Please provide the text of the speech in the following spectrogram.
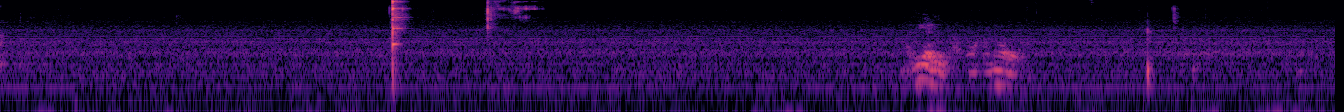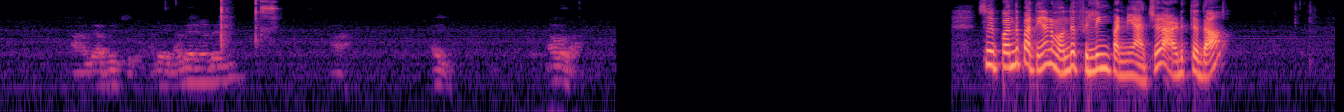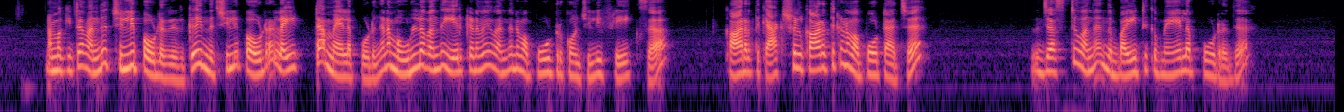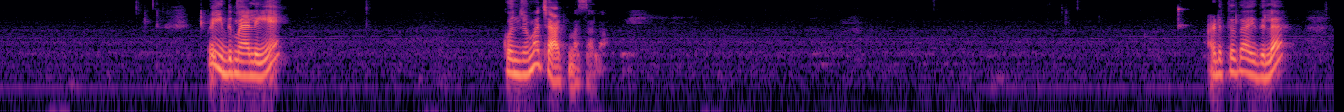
ஸோ இப்போ வந்து பார்த்தீங்கன்னா நம்ம வந்து ஃபில்லிங் பண்ணியாச்சு. அடுத்ததாக நம்மக்கிட்ட வந்து சில்லி பவுடர் இருக்குது இந்த சில்லி பவுடரை லைட்டாக மேலே போடுங்க. நம்ம உள்ளே வந்து ஏற்கனவே வந்து நம்ம போட்டிருக்கோம் சில்லி ஃப்ளேக்ஸை காரத்துக்கு ஆக்சுவல் காரத்துக்கு நம்ம போட்டாச்சு. ஜஸ்ட்டு வந்து இந்த பைட்டுக்கு மேலே போடுறது. இப்போ இது மேலேயே கொஞ்சமாக சாட் மசாலா அடுத்ததாக இதில்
